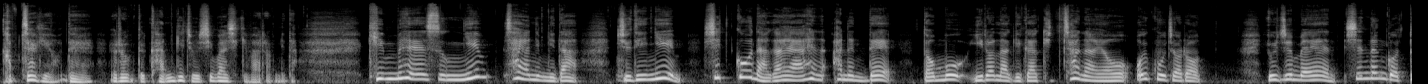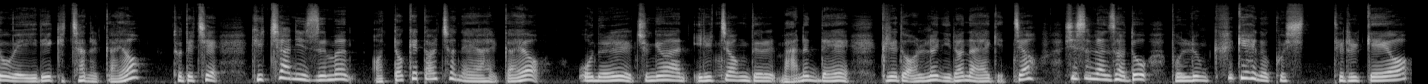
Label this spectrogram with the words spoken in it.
갑자기요. 네. 여러분들 감기 조심하시기 바랍니다. 김혜숙님 사연입니다. 주디님, 씻고 나가야 하는데 너무 일어나기가 귀찮아요. 어이구, 저런. 요즘엔 씻는 것도 왜 이리 귀찮을까요? 도대체 귀차니즘은 어떻게 떨쳐내야 할까요? 오늘 중요한 일정들 많은데 그래도 얼른 일어나야겠죠? 씻으면서도 볼륨 크게 해놓고 시, 들을게요.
